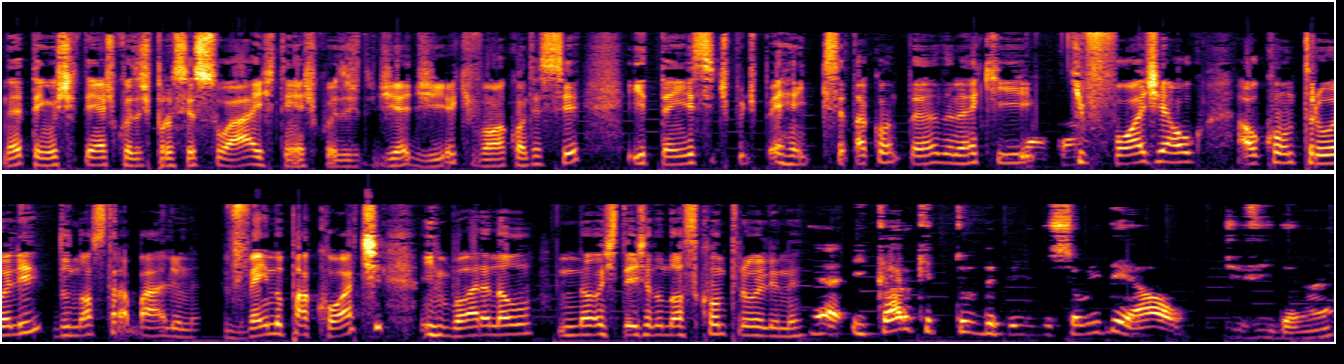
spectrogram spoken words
Né? Tem, os, tem as coisas processuais, tem as coisas do dia a dia que vão acontecer, e tem esse tipo de perrengue que você está contando, né? Que, que foge ao, ao controle do nosso trabalho, né? Vem no pacote, embora não, não esteja no nosso controle, né? É, e claro que tudo depende do seu ideal de vida, né?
